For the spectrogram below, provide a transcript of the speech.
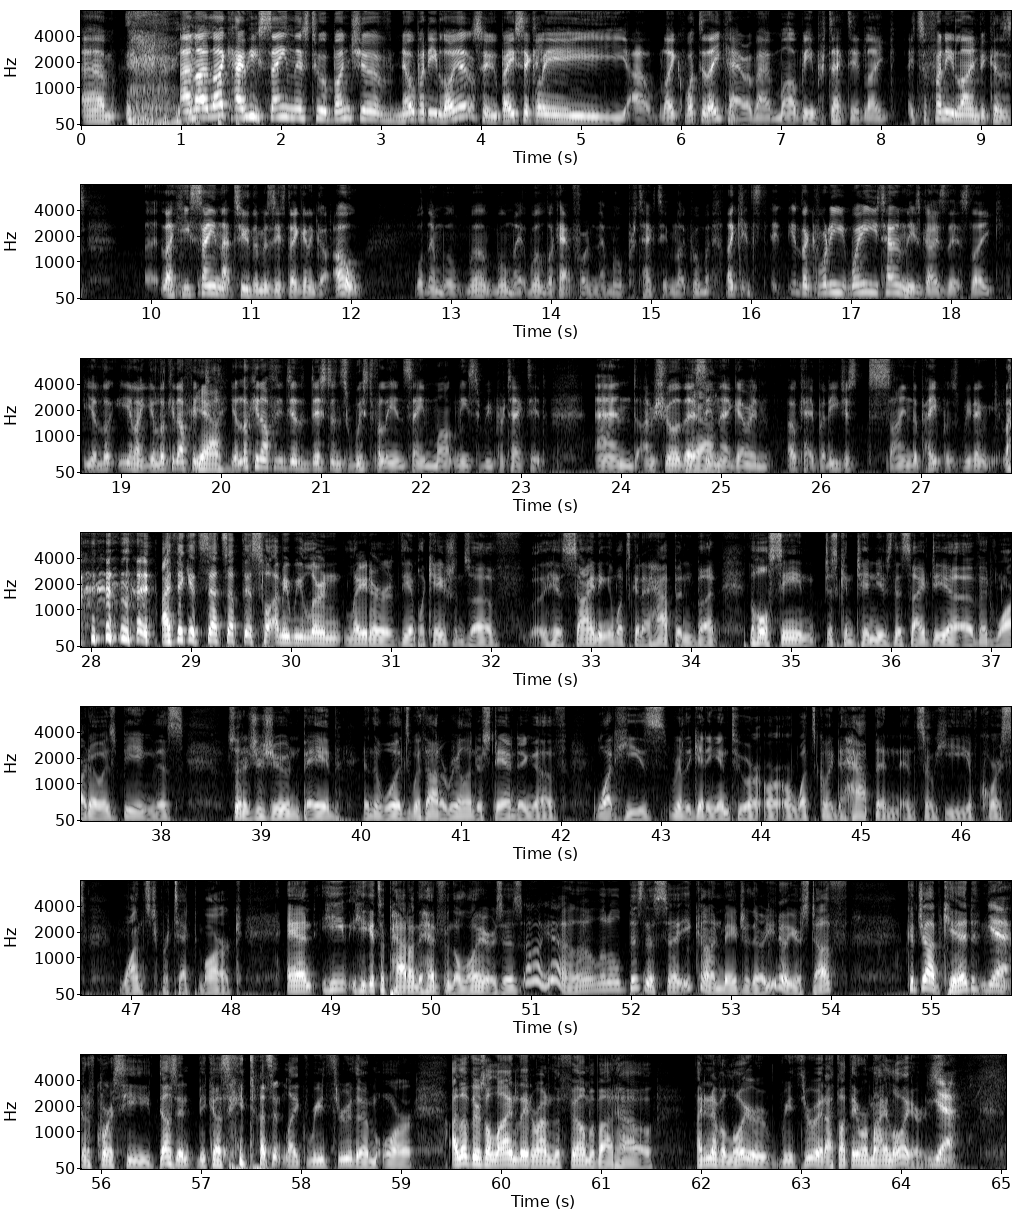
Um, and I like how he's saying this to a bunch of nobody lawyers who basically, uh, like, what do they care about Mark being protected? Like, it's a funny line because, uh, like, he's saying that to them as if they're going to go, oh, well then we'll we'll we'll make, we'll look out for him then we'll protect him like we'll like it's like what are you why are you telling these guys this like you're look you know you're looking off into, Yeah. you're looking off into the distance wistfully and saying Mark needs to be protected and I'm sure they're Yeah. sitting there going okay but he just signed the papers we don't I think it sets up this whole. I mean, we learn later the implications of his signing and what's going to happen, but the whole scene just continues this idea of Eduardo as being this sort of jejune babe in the woods without a real understanding of what he's really getting into or, or, or what's going to happen. And so he, of course, wants to protect Mark. And he, he gets a pat on the head from the lawyers as, oh, yeah, a little business uh, econ major there. You know your stuff. Good job, kid. Yeah. But of course, he doesn't because he doesn't like read through them. Or I love there's a line later on in the film about how I didn't have a lawyer read through it. I thought they were my lawyers. Yeah.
